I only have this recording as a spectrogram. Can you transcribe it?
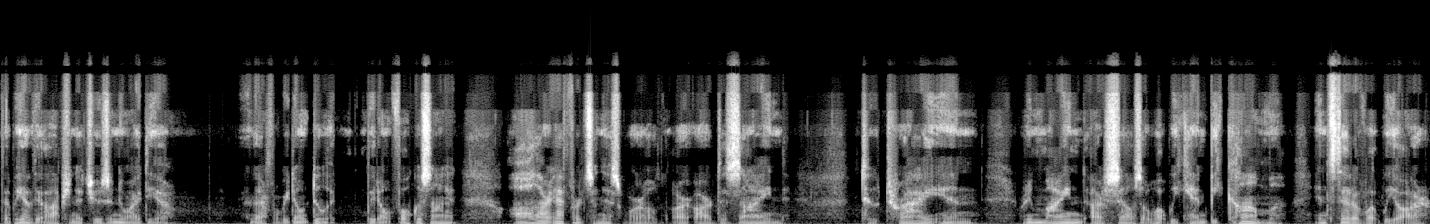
that we have the option to choose a new idea. And therefore we don't do it. We don't focus on it. All our efforts in this world are, are designed to try and remind ourselves of what we can become instead of what we are.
